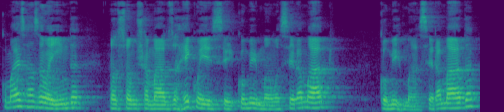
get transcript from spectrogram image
com mais razão ainda, nós somos chamados a reconhecer como irmão a ser amado, como irmã a ser amada,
